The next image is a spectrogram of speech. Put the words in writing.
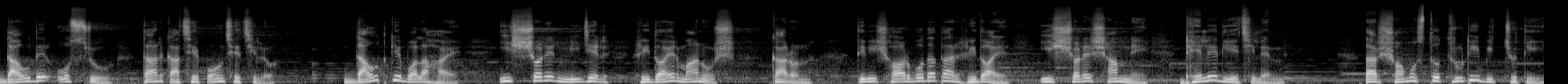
দাউদের অশ্রু তার কাছে পৌঁছেছিল। দাউদকে বলা হয় ঈশ্বরের নিজের হৃদয়ের মানুষ, কারণ তিনি সর্বদা তার হৃদয় ঈশ্বরের সামনে ঢেলে দিয়েছিলেন। তার সমস্ত ত্রুটি বিচ্যুতি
